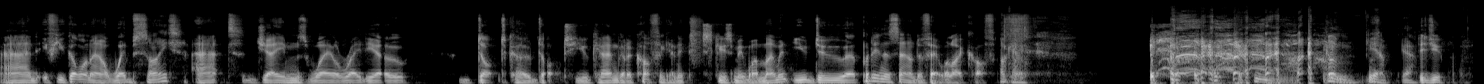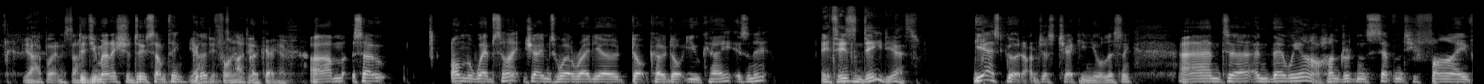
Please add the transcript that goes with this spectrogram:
And if you go on our website at James Whale Radio uk. I'm going to cough again. Excuse me one moment. You do uh, put in a sound effect while I cough. Okay. yeah. Yeah. Did you? Yeah, I put in a sound. Did you manage to do something? Yeah, Good. Did, Fine. Did, okay. Yeah. Um, so on the website, jameswhaleradio.co.uk, isn't it? It is indeed. Yes. Yes, good. I'm just checking you're listening, and uh, and there we are, 175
